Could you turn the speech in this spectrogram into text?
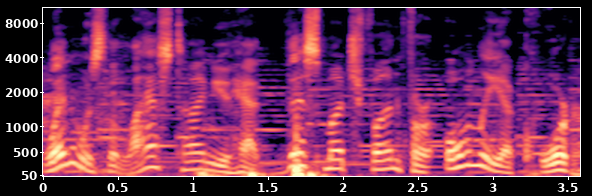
When was the last time you had this much fun for only a quarter?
